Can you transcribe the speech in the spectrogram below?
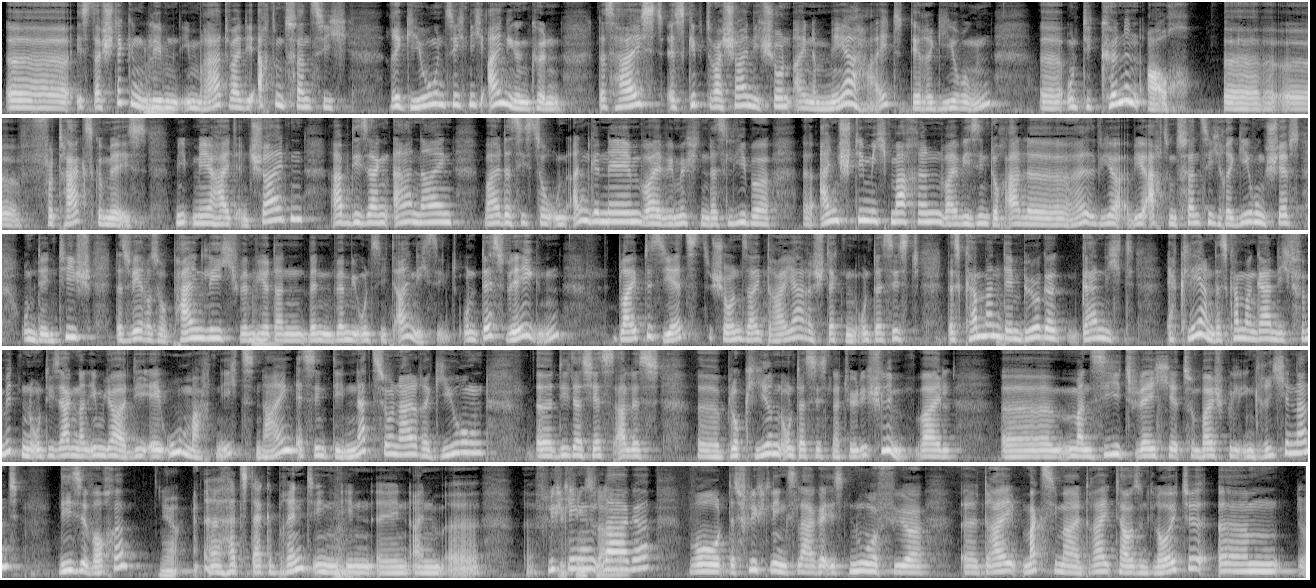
äh, ist das stecken geblieben im Rat, weil die 28 Regierungen sich nicht einigen können. Das heißt, es gibt wahrscheinlich schon eine Mehrheit der Regierungen äh, und die können auch äh, äh, vertragsgemäß mit Mehrheit entscheiden, aber die sagen, ah nein, weil das ist so unangenehm, weil wir möchten das lieber äh, einstimmig machen, weil wir sind doch alle, wir, wir 28 Regierungschefs um den Tisch, das wäre so peinlich, wenn wir mhm. dann, wenn, wenn wir uns nicht einig sind. Und deswegen bleibt es jetzt schon seit drei Jahren stecken. Und das ist, das kann man dem Bürger gar nicht erklären, das kann man gar nicht vermitteln. Und die sagen dann eben, ja, die EU macht nichts. Nein, es sind die Nationalregierungen, äh, die das jetzt alles äh, blockieren. Und das ist natürlich schlimm, weil äh, man sieht, welche zum Beispiel in Griechenland diese Woche ja. äh, hat es da gebrennt in, in, in einem äh, Flüchtlingslager, wo das Flüchtlingslager ist nur für äh, drei, maximal 3000 Leute, ähm, äh,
